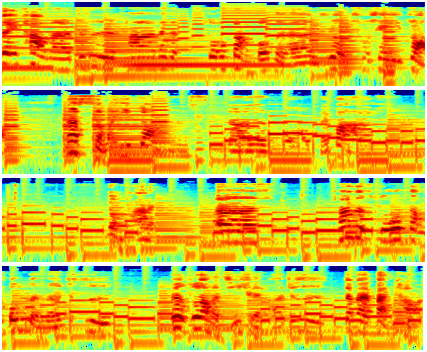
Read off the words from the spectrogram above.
这一套呢，就是它那个缩放功能又出现异状。那什么异状的我没办法用它嘞。呃，它的缩放功能呢，就是没有做到很齐全啊，就是大概半套啊。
